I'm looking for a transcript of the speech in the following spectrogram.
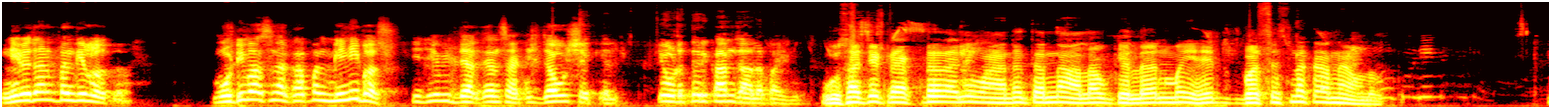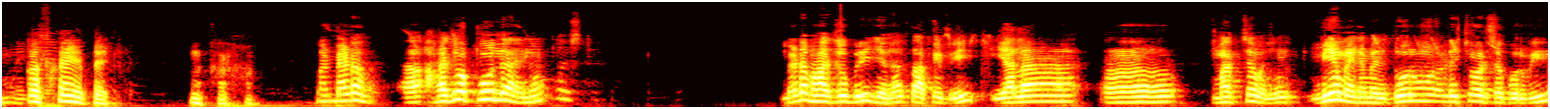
निवेदन पण दिलं होतं. मोठी बस नका पण मिनी बस की जे विद्यार्थ्यांसाठी जाऊ शकेल. एवढं तरी काम झालं पाहिजे. ऊसाचे ट्रॅक्टर आणि वाहनं त्यांना अलाव केलं आणि मग हे बसेसना का नाही अलाव? कसं काय येत पण मॅडम हा जो पूल आहे ना मॅडम हा जो ब्रिज आहे ना तापी ब्रिज याला अं, मागच्या म्हणजे मे महिन्यामध्ये दोन अडीच वर्षापूर्वी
